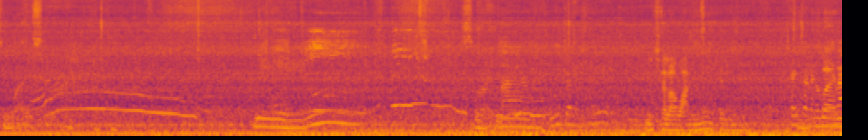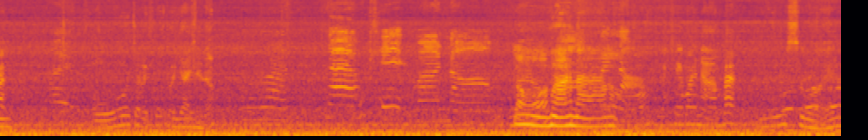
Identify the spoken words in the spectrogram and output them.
สวยสวยนี่สวยมาก อุ้ยจระเข้ มี ชลวันนู่นเป็นใช่จระเข้วัป่ะโอ้จระเข้ตัวใหญ่เลยเนาะหรอือมมาน้หรอจระเข้ว่ายน้ำป่ะำโอ้สวยอะ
